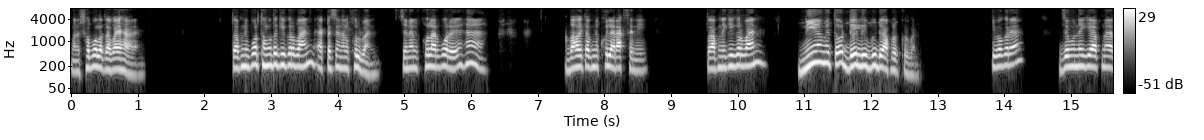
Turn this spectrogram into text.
মানে সফলতা পায় হারেন তো আপনি প্রথমত কি করবেন? একটা চ্যানেল খুলবেন। চ্যানেল খোলার পরে হ্যাঁ বা হয়তো আপনি খুলে রাখছেনই। তো আপনি কি করবেন? নিয়মিত ডেইলি ভিডিও আপলোড করবেন। কীভাবে করে? যেমন নাকি আপনার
